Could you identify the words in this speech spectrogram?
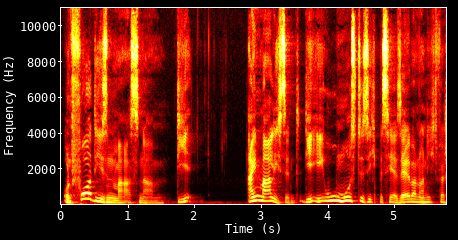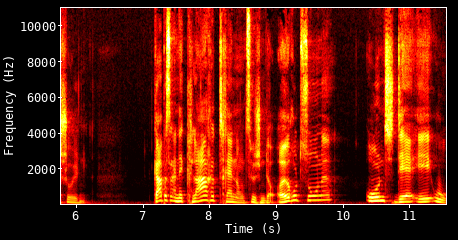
Und vor diesen Maßnahmen, die einmalig sind, die EU musste sich bisher selber noch nicht verschulden, gab es eine klare Trennung zwischen der Eurozone und der EU.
